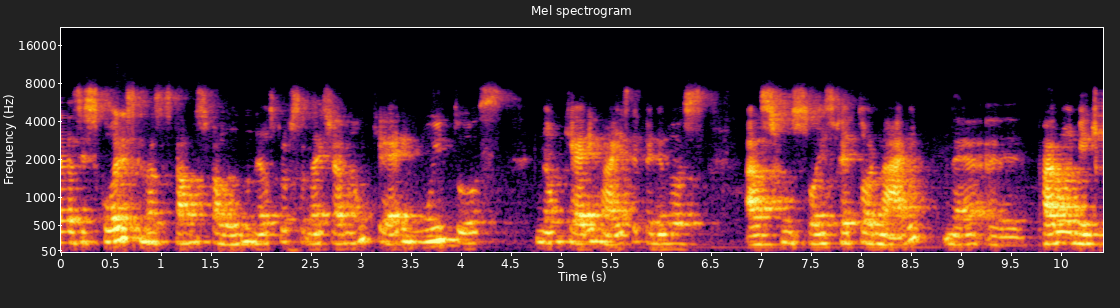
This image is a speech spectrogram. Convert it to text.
das escolhas que nós estávamos falando, né, os profissionais já não querem, muitos não querem mais, dependendo das as funções retornarem, né, é, para o ambiente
